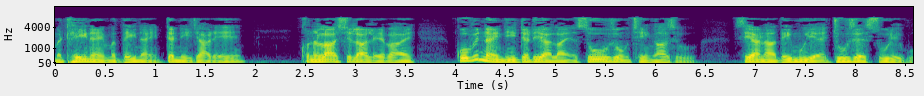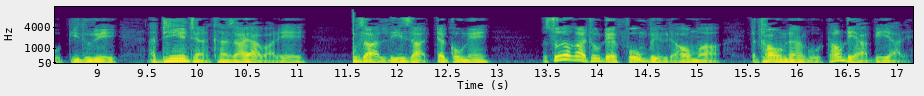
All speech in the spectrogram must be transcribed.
မထိန်နိုင်မသိမ့်နိုင်တက်နေကြတယ်။ခုနလရှစ်လလယ်ပိုင်း COVID-19 တတိယလိုင်းအဆိုးဆုံးအချိန်ကဆို စစ်အာဏာသိမ်းမှုရဲ့အကျိုးဆက်ဆိုးတွေကိုပြည်သူတွေအပြင်းအထန်ခံစားရပါတယ်။သုံးဆလေးဆတက်ကုန်တယ်။အစိုးရကထုတ်တဲ့ဖုန်းပေတောင်မှတထောင်တန်ကို၁,၁၀၀ပေးရတယ်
